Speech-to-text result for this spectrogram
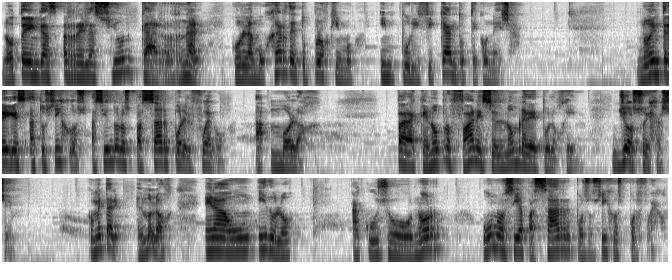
No tengas relación carnal con la mujer de tu prójimo impurificándote con ella. No entregues a tus hijos haciéndolos pasar por el fuego a Moloch, para que no profanes el nombre de tu Elohim. Yo soy Hashem. Comentario. El Moloch era un ídolo a cuyo honor uno hacía pasar por sus hijos por fuego.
